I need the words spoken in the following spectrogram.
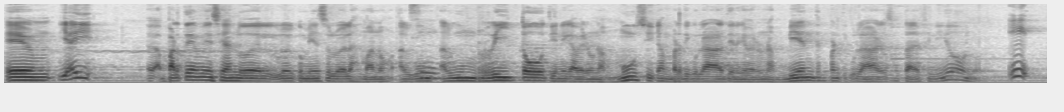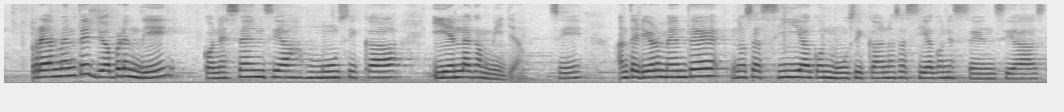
Em, y ahí, aparte me decías lo del, lo del, comienzo, lo de las manos, ¿algún, ¿algún rito? ¿Tiene que haber una música en particular? ¿Tiene que haber un ambiente en particular? ¿Eso está definido o no? Y realmente yo aprendí con esencias, música y en la camilla, ¿sí? Anteriormente no se hacía con música, no se hacía con esencias,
